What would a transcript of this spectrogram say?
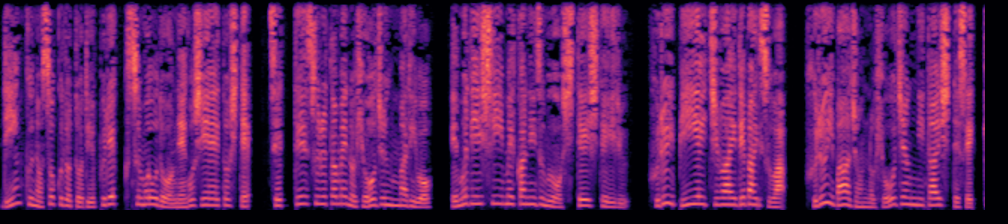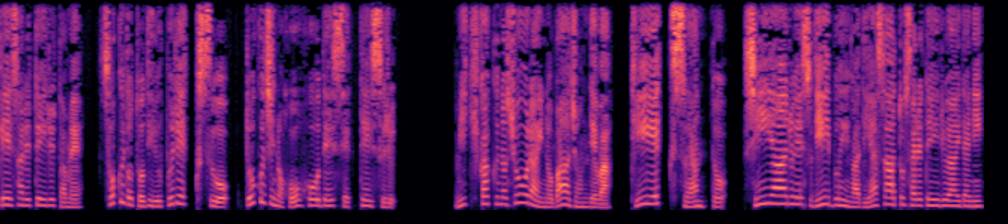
リンクの速度とデュプレックスモードをネゴシエートして設定するための標準マリを MDC メカニズムを指定している古い PHY デバイスは古いバージョンの標準に対して設計されているため速度とデュプレックスを独自の方法で設定する。未規格の将来のバージョンでは TX CRSDV がディアサートされている間に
